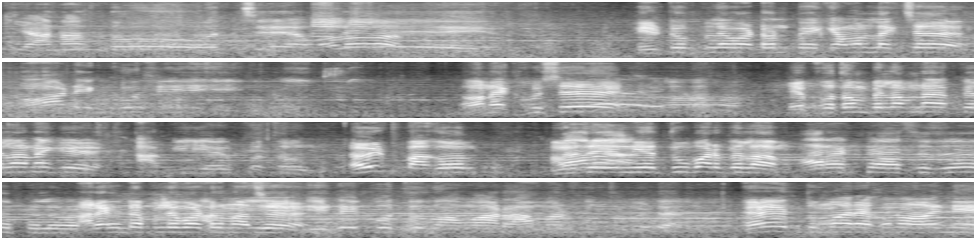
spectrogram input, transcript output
কি আনন্দ হচ্ছে বলো। ইউটিউব প্লে বাটন পেয়ে কেমন লাগছে? অনেক খুশি। অনেক খুশি? এ প্রথম পেলাম না? পেলা নাকি? আমি এই প্রথম। ওই পাগল আমি তো এই নিয়ে দুবার পেলাম। আর একটা আছে যে প্লে আরেকটা প্লে বাটন আছে। এটাই প্রথম আমার আমার প্রথম এটা। এই তোমার এখনও হয়নি।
